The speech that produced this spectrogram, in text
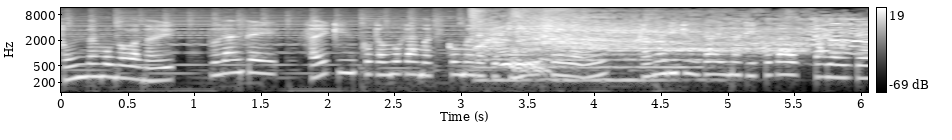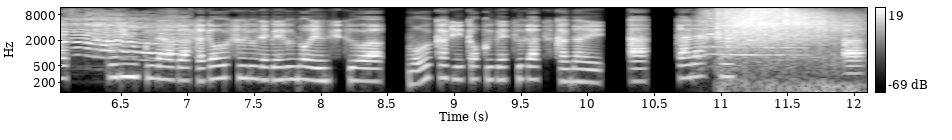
そんなものはない。ブランデー、最近子供が巻き込まれて緊急症を負う、かなり重大な事故が起きたようで、スプリンクラーが作動するレベルの演出は、もう火事と区別がつかない。あ、ガラス。あ、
